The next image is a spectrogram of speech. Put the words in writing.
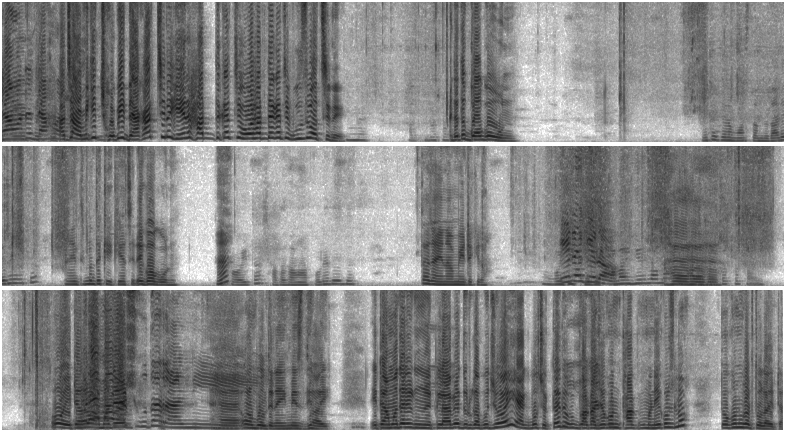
এ আমাদের দেখো আচ্ছা আমি কি ছবি দেখাচ্ছি না এর হাত দেখাচ্ছি ওর হাত দেখাচ্ছি বুঝতে পারছি না। এটা তো গগন। মধ্যে কে কে আছে? এ গগন। হ্যাঁ? ওইটা সাদা জামা পরে দিয়ে দে। তা জানি না আমি এটা কিরা হ্যাঁ হ্যাঁ হ্যাঁ। ও এটা হলো আমাদের হ্যাঁ ও বলতে নেই মেজদি হয়। এটা আমাদের ক্লাবে দুর্গাপুজো হয় এক বছর। তাই তো কাকা যখন থাক মানে করেছিল তখনকার তোলা এটা।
